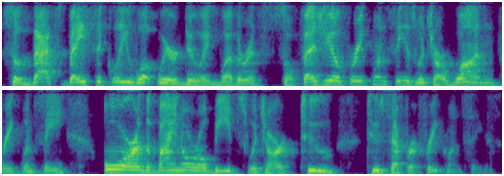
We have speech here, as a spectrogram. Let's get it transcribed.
So that's basically what we're doing, whether it's solfeggio frequencies, which are one frequency, or the binaural beats, which are two two separate frequencies.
